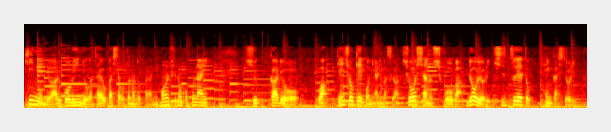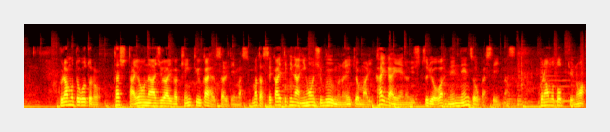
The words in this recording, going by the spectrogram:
近年ではアルコール飲料が多様化したことなどから日本酒の国内出荷量は減少傾向にありますが消費者の嗜好が量より質へと変化しており蔵元ごとの多種多様な味わいが研究開発されています。また世界的な日本酒ブームの影響もあり海外への輸出量は年々増加しています。蔵元っていうのは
